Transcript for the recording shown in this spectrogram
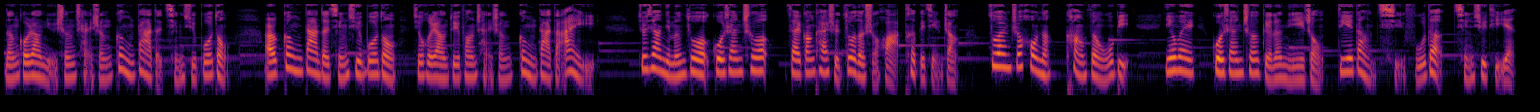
能够让女生产生更大的情绪波动，而更大的情绪波动就会让对方产生更大的爱意。就像你们坐过山车，在刚开始坐的时候啊，特别紧张，坐完之后呢，亢奋无比。因为过山车给了你一种跌宕起伏的情绪体验，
